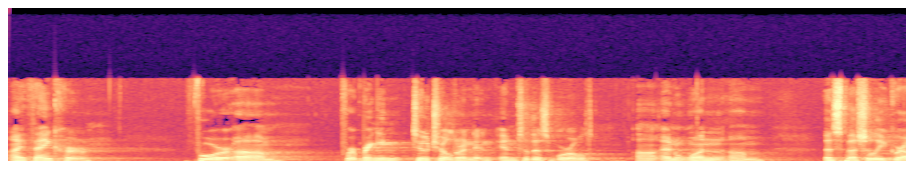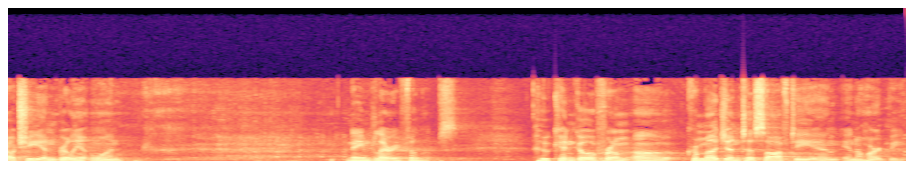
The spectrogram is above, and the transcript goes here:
I thank her for, um, for bringing two children in, into this world, uh, and one um, especially grouchy and brilliant one named Larry Phillips who can go from uh, curmudgeon to softy in, in a heartbeat.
